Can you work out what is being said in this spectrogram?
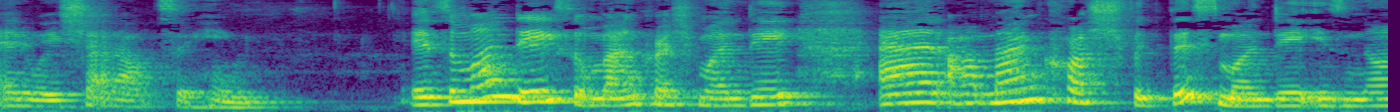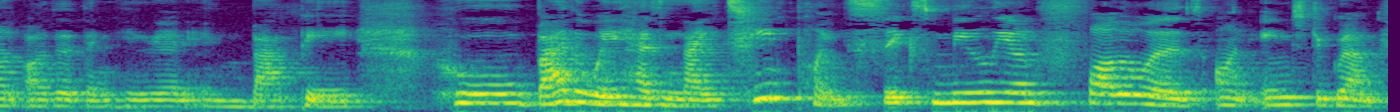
Anyway, shout out to him. It's a Monday, so Man Crush Monday. And our man crush for this Monday is none other than Kylian Mbappe, who, by the way, has 19.6 million followers on Instagram.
